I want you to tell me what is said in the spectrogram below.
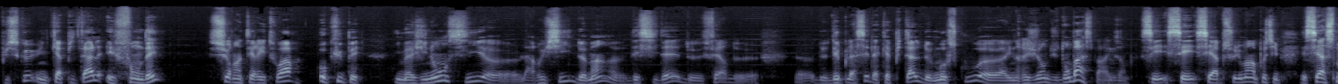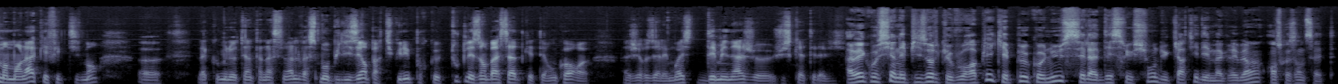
puisque une capitale est fondée sur un territoire occupé. Imaginons si euh, la Russie demain euh, décidait de faire de, de déplacer la capitale de Moscou à une région du Donbass, par exemple. C'est absolument impossible. Et c'est à ce moment-là qu'effectivement la communauté internationale va se mobiliser, en particulier pour que toutes les ambassades qui étaient encore à Jérusalem-Ouest déménagent jusqu'à Tel Aviv. Avec aussi un épisode que vous rappelez qui est peu connu, c'est la destruction du quartier des Maghrébins en 67.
